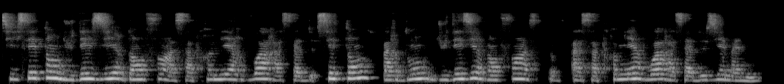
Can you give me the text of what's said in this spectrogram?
s'il s'étend du désir d'enfant à sa première, voire à sa deuxième année.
